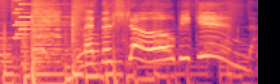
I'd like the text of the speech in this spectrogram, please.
Let the show begin.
